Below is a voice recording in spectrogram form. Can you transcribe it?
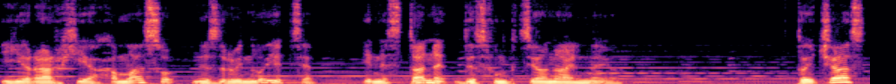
ієрархія Хамасу не зруйнується і не стане дисфункціональною. В той час,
